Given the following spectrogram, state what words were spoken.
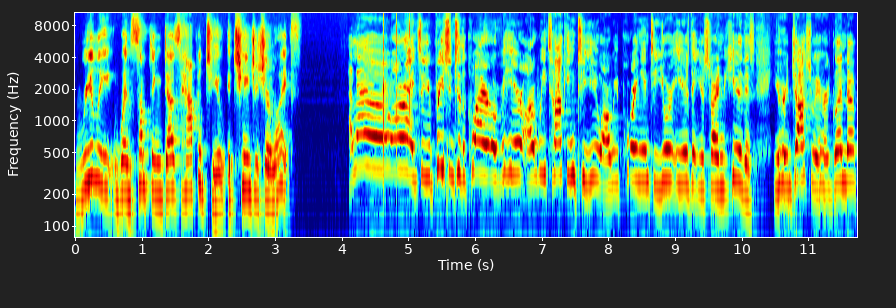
really, when something does happen to you, it changes your life. Hello. All right. So you're preaching to the choir over here. Are we talking to you? Are we pouring into your ears that you're starting to hear this? You heard Joshua, you heard Glenda.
